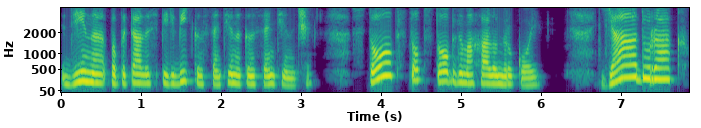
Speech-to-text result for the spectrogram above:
Дина попыталась перебить Константина Константиновича. «Стоп, стоп, стоп!» — замахал он рукой. «Я дурак,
